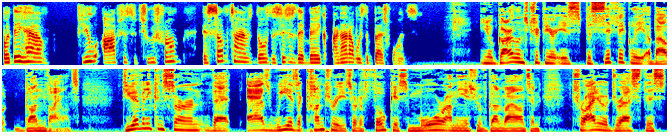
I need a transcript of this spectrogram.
But they have few options to choose from, and sometimes those decisions they make are not always the best ones. You know, Garland's trip here is specifically about gun violence. Do you have any concern that as we as a country sort of focus more on the issue of gun violence and try to address this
